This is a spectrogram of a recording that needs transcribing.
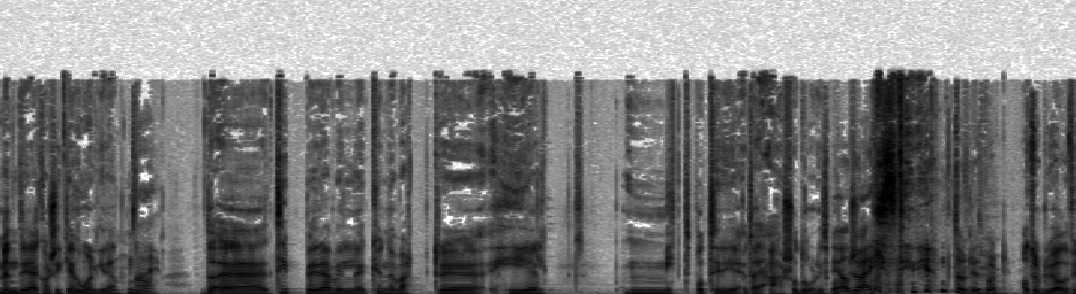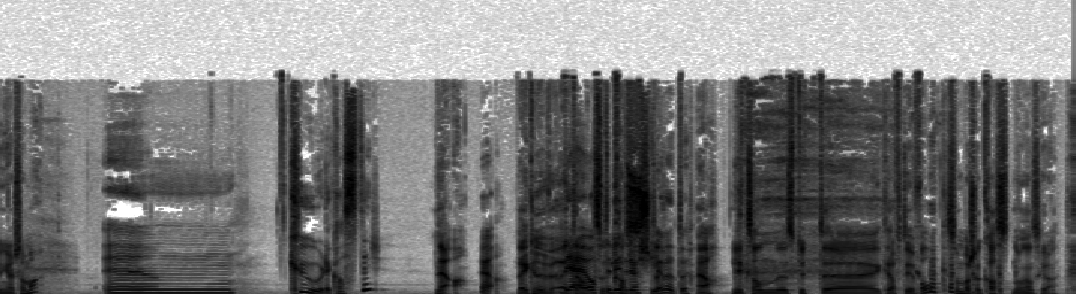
men det er kanskje ikke en OL-gren. Nei. Da jeg tipper jeg ville kunne vært eh, helt midt på treet. Jeg er så dårlig i sport. Ja, du er ekstremt dårlig i sport. Hva tror du hadde fungert som? da? Um, kulekaster? Ja. Ja. Det kunne, det er jo ofte litt røslige, vet du. Ja, Litt sånn stutte, kraftige folk som bare skal kaste noe ganske langt.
